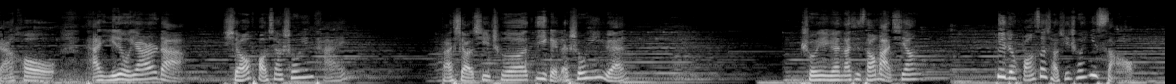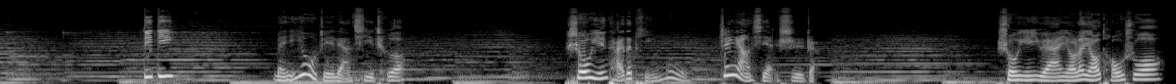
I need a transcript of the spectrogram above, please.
然后他一溜烟儿的小跑向收银台，把小汽车递给了收银员。收银员拿起扫码枪，对着黄色小汽车一扫。滴滴，没有这辆汽车。收银台的屏幕这样显示着。收银员摇了摇头说：“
